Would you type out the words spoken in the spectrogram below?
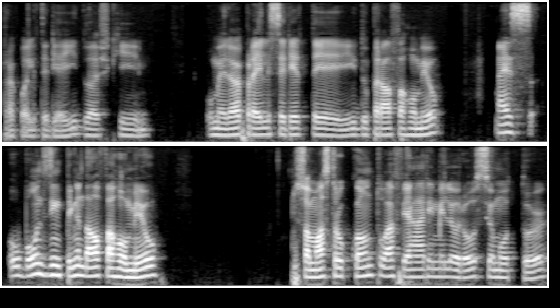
para qual ele teria ido. Acho que o melhor para ele seria ter ido para Alfa Romeo. Mas o bom desempenho da Alfa Romeo só mostra o quanto a Ferrari melhorou seu motor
